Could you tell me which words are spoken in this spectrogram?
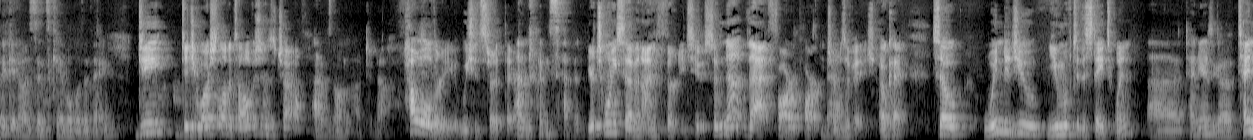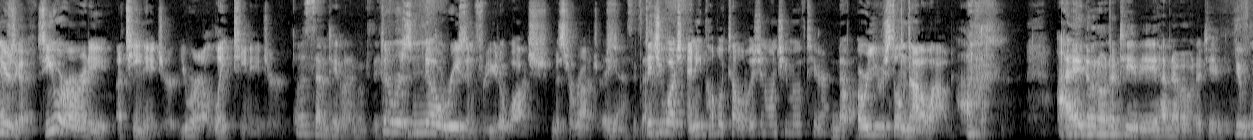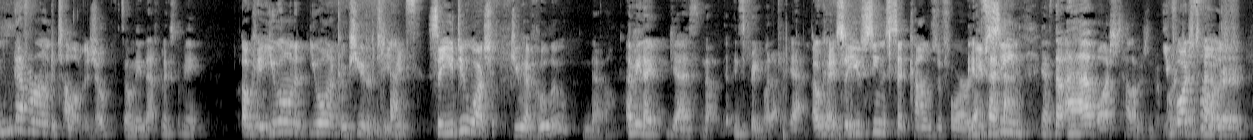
like you know, since cable was a thing. Do you, did you watch a lot of television as a child? I was not allowed to know. How old are you? We should start there. I'm 27. You're 27. I'm 32. So not that far apart in No. terms of age. Okay. So when did you you moved to the states? When? Uh, 10 years ago. 10 years ago. So you were already a teenager. You were a late teenager. I was 17 when I moved to the US. There was no reason for you to watch Mr. Rogers. Yes, exactly. Did you watch any public television once you moved here? No. Or you were still not allowed? I don't own a TV. Have never owned a TV. You've never owned a television. Nope. It's only Netflix for me. Okay, you own a you own a computer TV. Yes. So you do watch do you have Hulu? No. I mean, I yes, no. It's free. Whatever. Yeah. Okay, so you've seen sitcoms before. Yes, You've I seen have. Yes. No, I have watched television before. You've watched television.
